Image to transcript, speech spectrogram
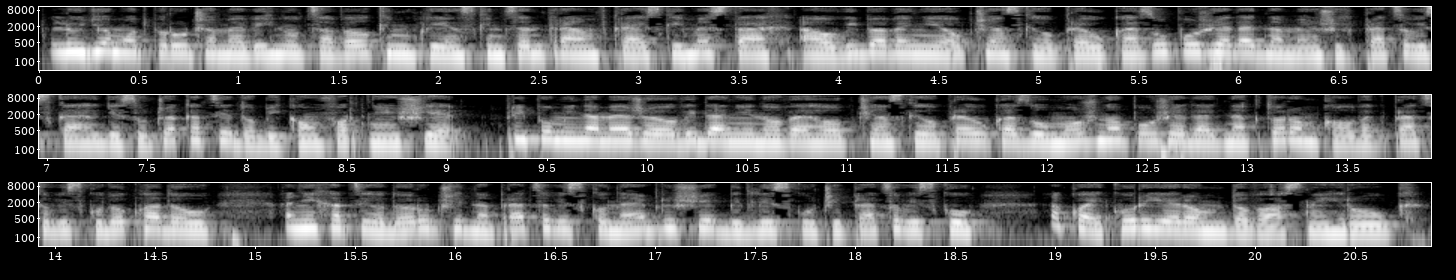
Ľuďom odporúčame vyhnúť sa veľkým klientským centrám v krajských mestách a o vybavenie občianskeho preukazu požiadať na menších pracoviskách, kde sú čakacie doby komfortnejšie. Pripomíname, že o vydanie nového občianskeho preukazu možno požiadať na ktoromkoľvek pracovisku dokladov a nechať si ho doručiť na pracovisko najbližšie k bydlisku či pracovisku, ako aj kuriérom do vlastných rúk.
